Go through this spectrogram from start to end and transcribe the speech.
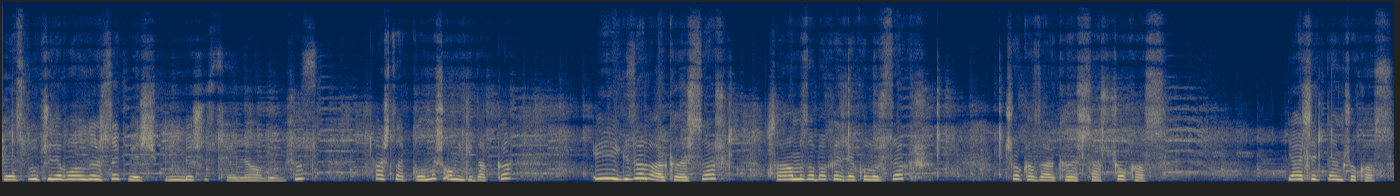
Facebook ile bağlanırsak 5500 TL alıyormuşuz. Kaç dakika olmuş? 12 dakika. İyi güzel arkadaşlar. Sağımıza bakacak olursak çok az arkadaşlar çok az. Gerçekten çok az.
